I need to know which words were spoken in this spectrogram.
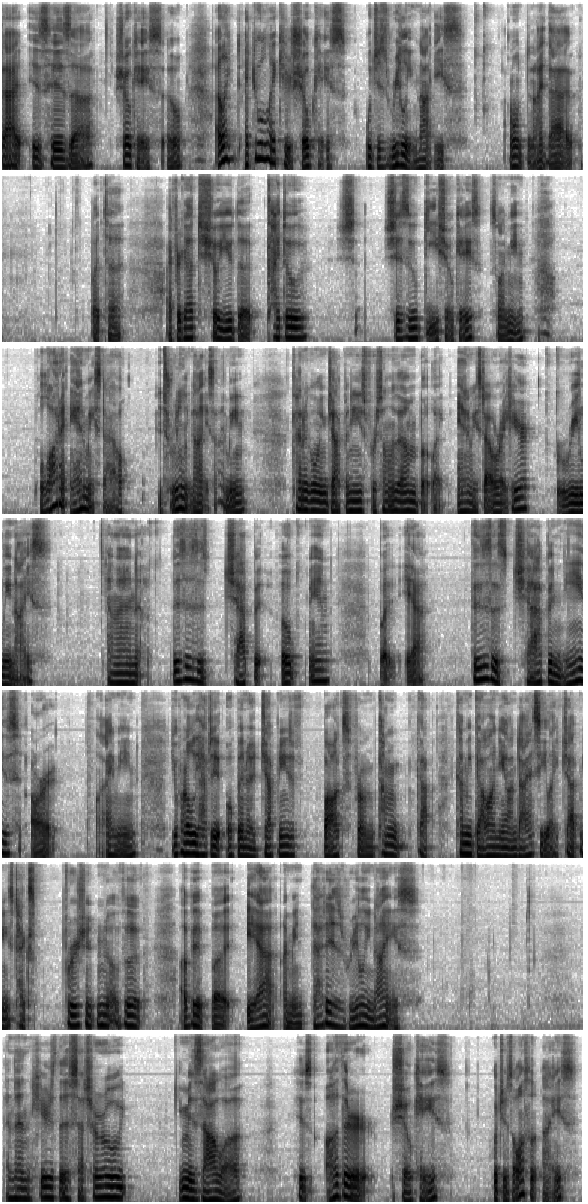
that is his uh, showcase. So I like, I do like his showcase, which is really nice. I won't deny that. But uh, I forgot to show you the Kaito Sh- Shizuki showcase. So I mean, a lot of anime style it's really nice. I mean, kind of going Japanese for some of them, but like anime style right here, really nice. And then this is his Jap. Oh man, but yeah, this is Japanese art. I mean, you'll probably have to open a Japanese box from Kamigawa, Neon Dynasty, like Japanese text version of the of it. But yeah, I mean that is really nice. And then here's the Satoru Umezawa, his other showcase, which is also nice.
